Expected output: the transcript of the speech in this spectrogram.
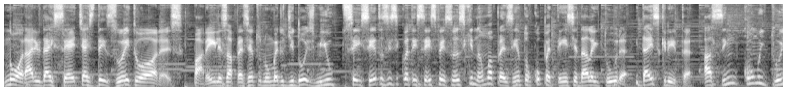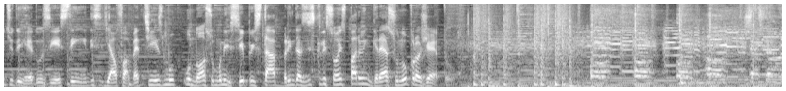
no horário das 7 às 18 horas. Parelhas apresenta o número de 2.656 pessoas que não apresentam competência da leitura e da escrita. Assim, com o intuito de reduzir este índice de alfabetismo, o nosso município está abrindo as inscrições para o ingresso no projeto. Gestão em Ação.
